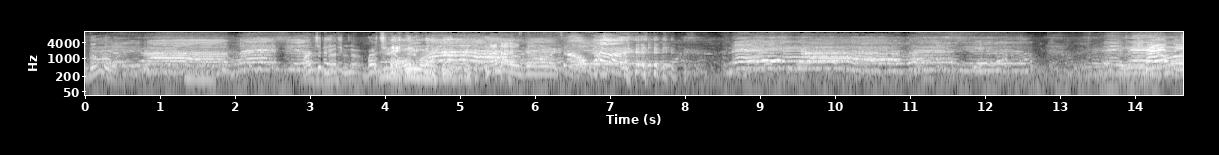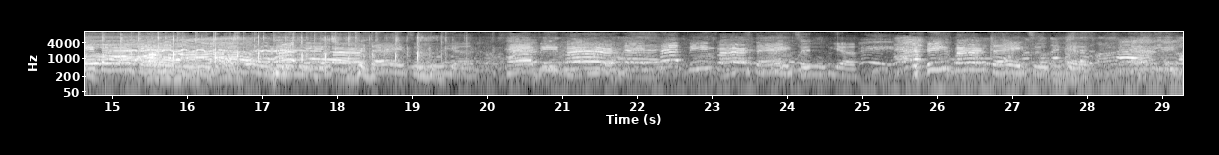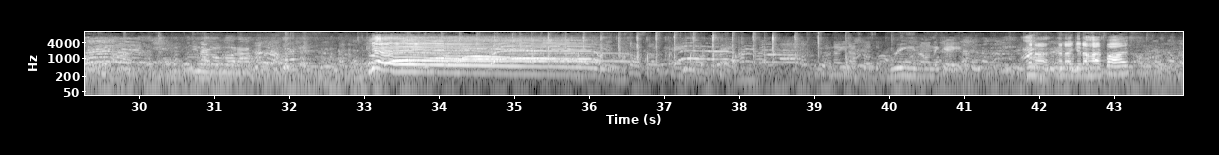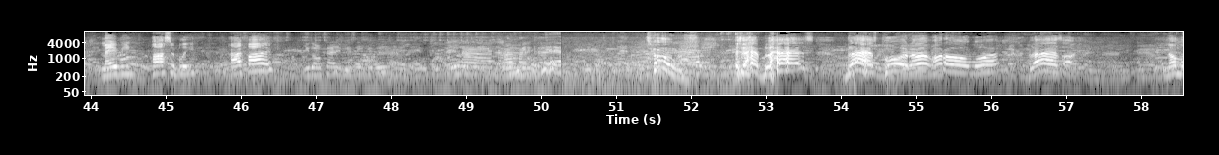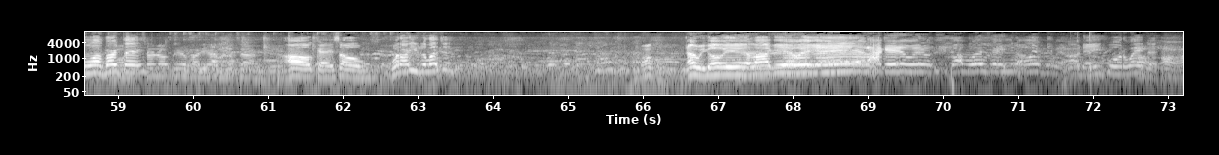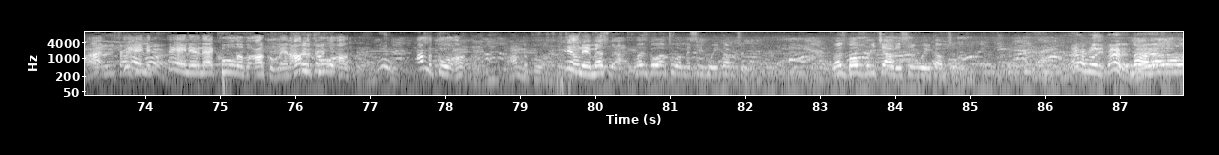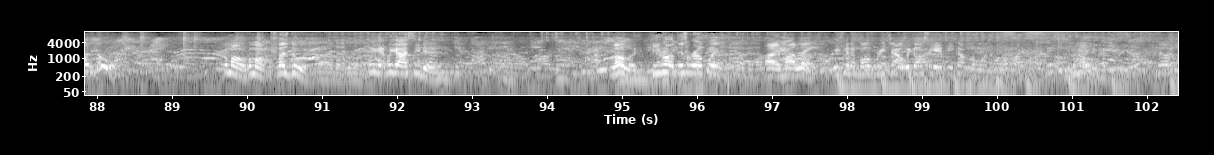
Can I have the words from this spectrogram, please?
good Lord. birthday. Messing up. Birthday. You the only one who did it. I thought it was good Lord too. Oh God. Happy birthday to ya. You're not gonna blow it out. Yay! You know you're not supposed to breathe on the cake. Can I can I get a high five? Maybe, possibly. High five? You gonna cut it if you think you good? Nah, I'm not. Yeah. Toes. Is that Blast? Blast pulled up. Hold on, boy. Blast. uh, Number one birthday. Turn up, everybody having a good time. Oh, okay. So, what are you, the legend? Uncle. There we go. Yeah, lock in with yeah, lock in with him. My boy said he the uncle man. Oh, then he pulled away. Then. oh, I I- he ain't he ain't even that cool of an uncle, man. I'm the cool uncle. I'm the cool uncle. I'm the cool one. He don't even mess with. Let's go up to him and see who he come to. Let's both reach out and see who he come to. That don't really matter, No, man. no, no. Let's do it. Come on, come on. Let's do it. We got, we gotta see this. Lola, can you hold this real quick? All right, my look. We finna both reach out. We gonna see if he come to one of us. Come on.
